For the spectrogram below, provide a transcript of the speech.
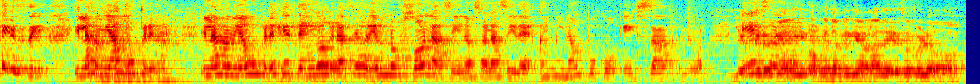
sí, y las amigas mujeres, y las amigas mujeres que tengo, gracias a Dios, no son así, no son así de, ay, mira un poco esa. no. Yo Eso creo que no. hay hombres también que hablan de eso, pero.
